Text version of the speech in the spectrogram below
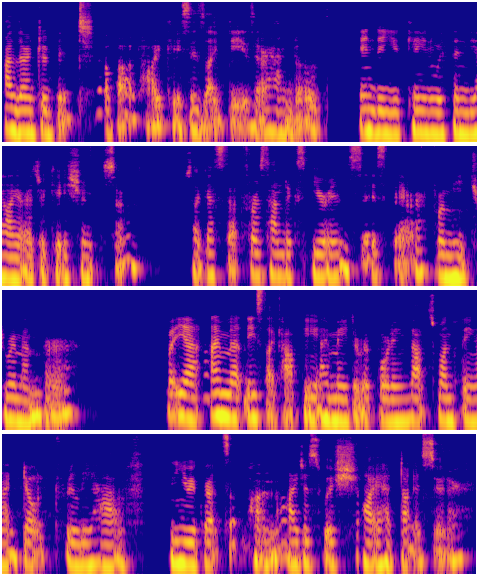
I learned a bit about how cases like these are handled in the UK and within the higher education. So, so I guess that first-hand experience is there for me to remember. But yeah, I'm at least like happy I made the reporting. That's one thing I don't really have any regrets upon. I just wish I had done it sooner.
